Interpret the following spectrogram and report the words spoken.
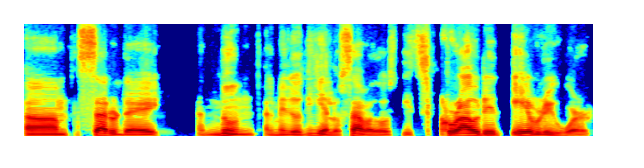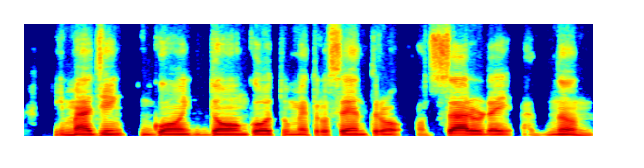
um, Saturday at noon, al mediodía, los sábados, it's crowded everywhere. Imagine going, don't go to Metro Centro on Saturday at noon.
